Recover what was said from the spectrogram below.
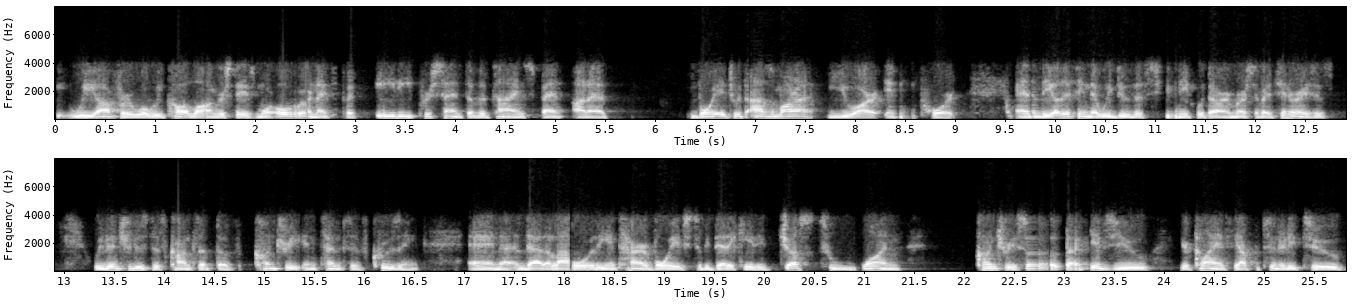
We offer what we call longer stays, more overnights, but 80% of the time spent on a voyage with Azamara, you are in port. And the other thing that we do that's unique with our immersive itineraries is we've introduced this concept of country intensive cruising. And uh, that allows for the entire voyage to be dedicated just to one country. So that gives you, your clients, the opportunity to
